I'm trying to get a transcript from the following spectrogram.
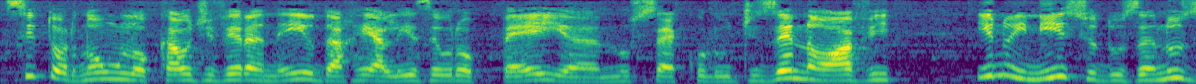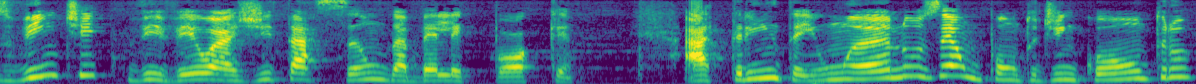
se tornou um local de veraneio da realeza europeia no século XIX e no início dos anos 20 viveu a agitação da Belle Époque. Há 31 anos é um ponto de encontro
